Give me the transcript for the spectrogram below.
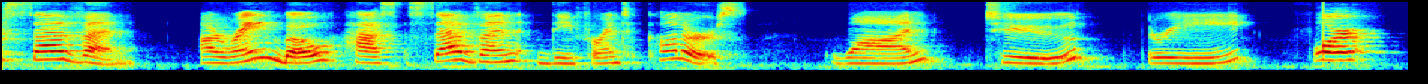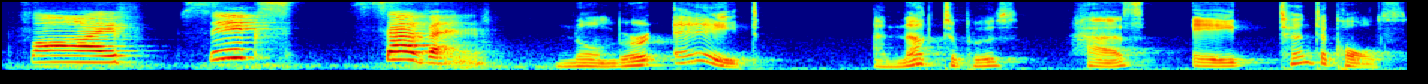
seven, a rainbow has seven different colors. One, two, three, four, five, six, seven. Number 8. An octopus has eight tentacles.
